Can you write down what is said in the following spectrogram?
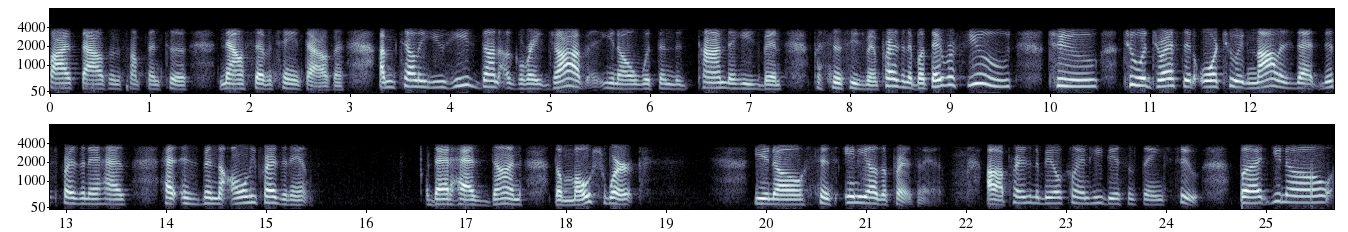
five thousand something to now seventeen thousand. I'm telling you, he's done a great job. You know, within the time that he's been since he's been president, but they refuse to to address it or to acknowledge that this president has has, been the only president that has done the most work you know, since any other president. Uh, president Bill Clinton, he did some things too, but you know,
